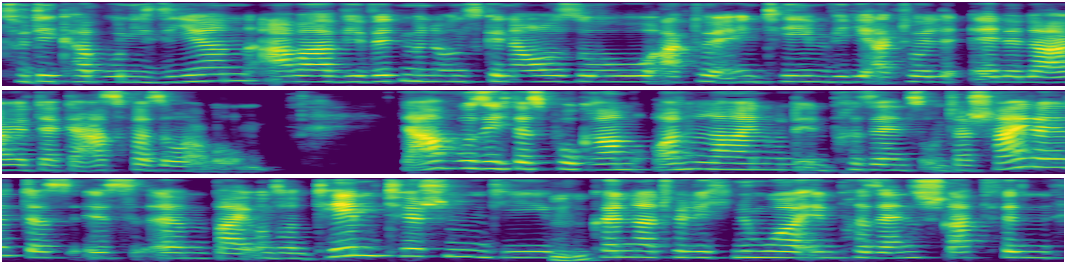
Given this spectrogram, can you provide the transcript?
zu dekarbonisieren. Aber wir widmen uns genauso aktuellen Themen wie die aktuelle Lage der Gasversorgung. Da, wo sich das Programm online und in Präsenz unterscheidet, das ist ähm, bei unseren Thementischen. Die mhm. können natürlich nur in Präsenz stattfinden.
